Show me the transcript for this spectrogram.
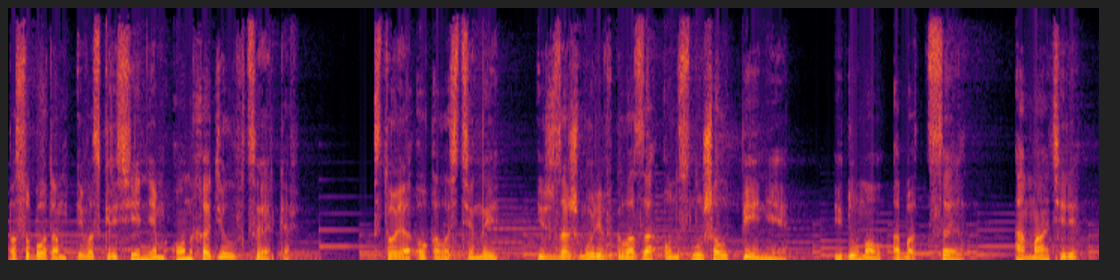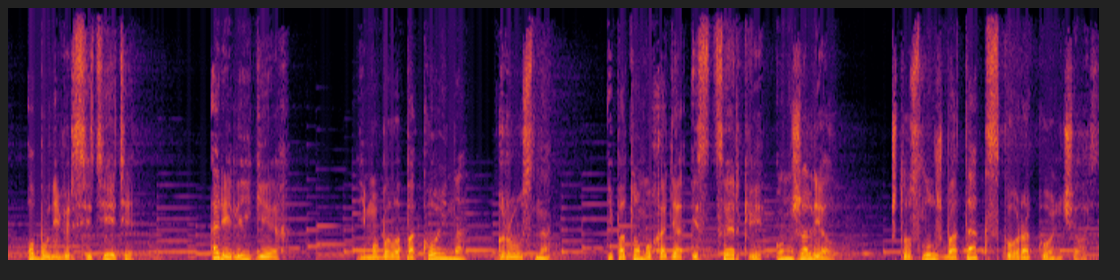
По субботам и воскресеньям он ходил в церковь. Стоя около стены и зажмурив глаза, он слушал пение и думал об отце, о матери, об университете, о религиях. Ему было покойно, грустно, и потом, уходя из церкви, он жалел, что служба так скоро кончилась.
